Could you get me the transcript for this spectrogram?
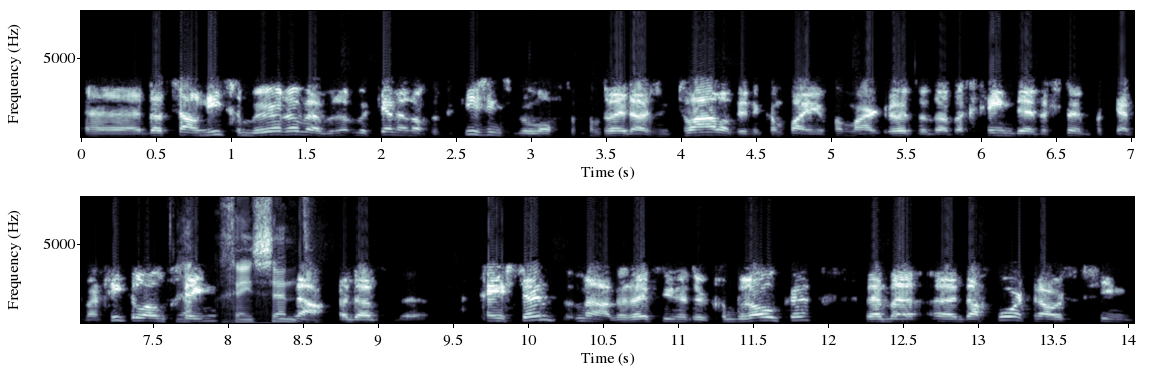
uh, uh, eh, dat zou niet gebeuren. We, hebben, we, kennen nog de verkiezingsbelofte van 2012 in de campagne van Mark Rutte dat er geen derde steunpakket naar Griekenland ja, ging. Geen cent. Nou, dat, geen cent. Nou, dat heeft hij natuurlijk gebroken. We hebben daarvoor trouwens gezien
